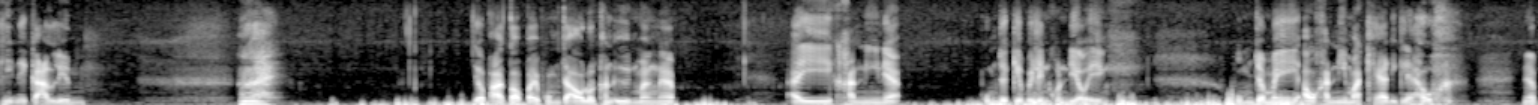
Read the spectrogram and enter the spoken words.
ธิในการเล่น เฮ้ย เดี๋ยวพาร์ทต่อไปผมจะเอารถคันอื่นมั่งนะครับ ไอคันนี้เนี่ย ผมจะเก็บไว้เล่นคนเดียวเอง ผมจะไม่เอาคันนี้มาแคสอีกแล้วนะครับ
